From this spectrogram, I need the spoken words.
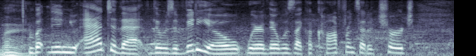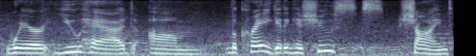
Man. But then you add to that, there was a video where there was like a conference at a church where you had um, Lecrae getting his shoes shined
